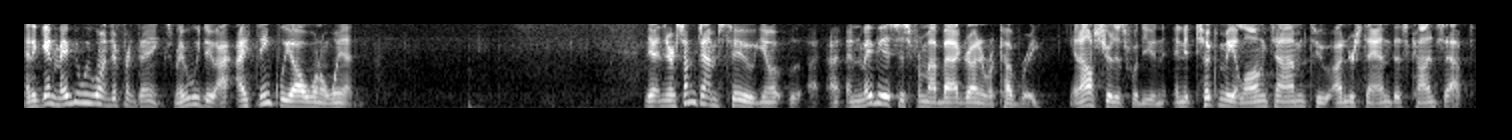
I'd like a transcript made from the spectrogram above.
And again, maybe we want different things. Maybe we do. I, I think we all want to win. Yeah, and there are sometimes too, you know, and maybe this is from my background in recovery, and I'll share this with you. And it took me a long time to understand this concept.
